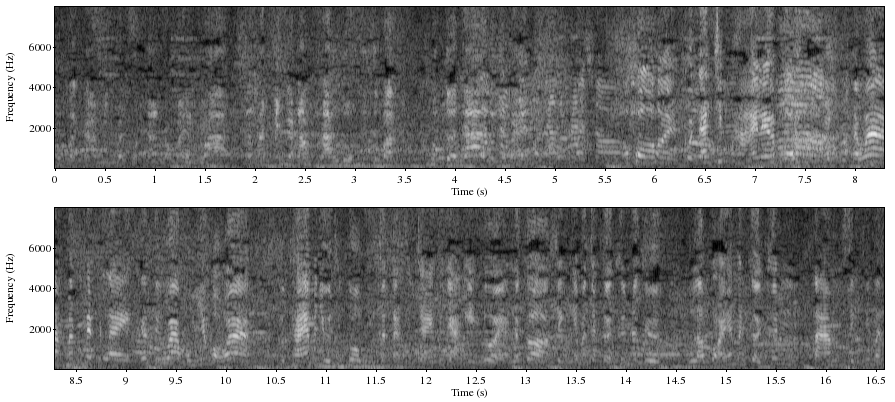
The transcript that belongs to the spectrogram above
พบกับการมินมันกดดันเราไหมหรือว่า มันเป็นกำลังพลังบวกที่รู้สึกว่าต้องเดินหน้าหรือยังไงโอ้ยกดดันชิบหายเลยครับผม แต่ว่ามันไม่เป็นไรก็คือว่าผมยังบอกว่า สุดท้ายมันอยู่ที่ตัวผมจะตัดสินใจทุกอย่างเองด้วย แล้วก็สิ่งที่มันจะเกิดขึ้นก็คือ เราปล่อยให้มันเกิดขึ้นตามสิ่งที่มัน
